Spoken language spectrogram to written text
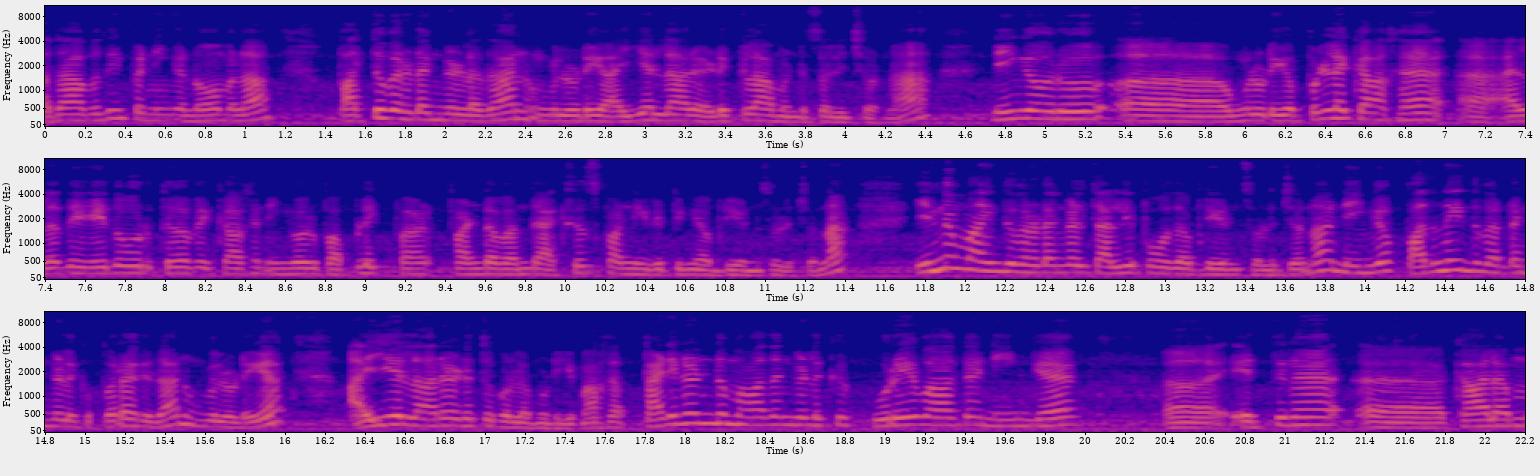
அதாவது இப்ப நீங்க நார்மலாக பத்து வருடங்களில் தான் உங்களுடைய ஐஎல்ஆர் எடுக்கலாம் என்று சொல்லி சொன்னால் நீங்க ஒரு உங்களுடைய பிள்ளைக்காக அல்லது ஏதோ ஒரு தேவைக்காக நீங்க ஒரு பப்ளிக் ஃபண்டை வந்து அக்சஸ் பண்ணியிருப்பீங்க அப்படின்னு சொல்லி சொன்னா இன்னும் ஐந்து வருடங்கள் தள்ளி போகுது அப்படின்னு சொல்லி சொன்னால் நீங்கள் பதினைந்து வருடங்களுக்கு பிறகுதான் உங்களுடைய ஐஎல்ஆர் எடுத்துக்கொள்ள முடியும். ஆக பன்னிரெண்டு மாதங்களுக்கு குறைவாக நீங்கள் எத்தனை காலம்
